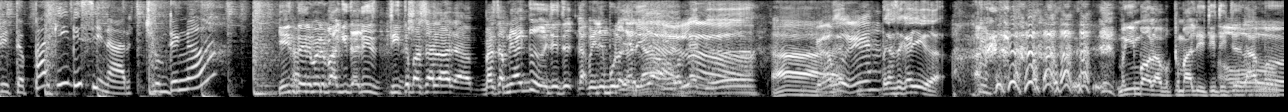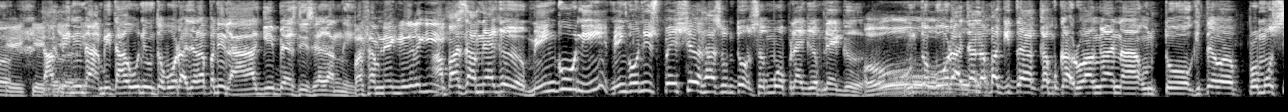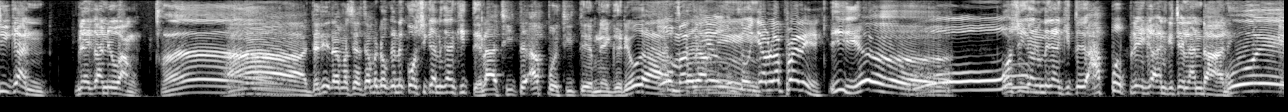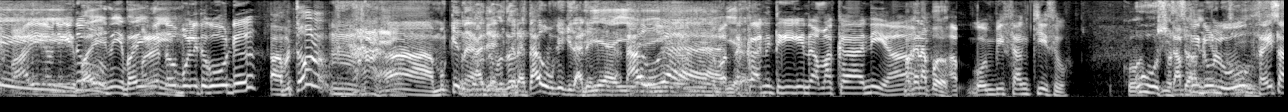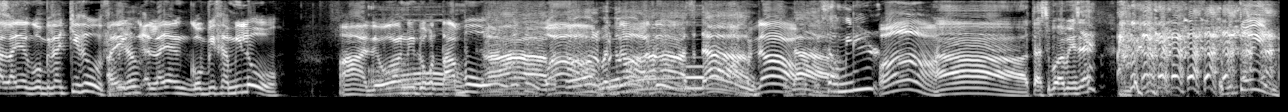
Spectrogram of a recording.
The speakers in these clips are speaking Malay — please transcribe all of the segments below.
Cerita Pagi di Sinar. Jom dengar. Kita daripada pagi tadi cerita pasal uh, pasal berniaga je kat meja bulat tadi kan. Yalah. Ah. Kenapa eh? Terasa kaya tak? Mengimbau lah kembali cerita-cerita Oh, lama. okey, okey. Tapi ni nak beritahu ni untuk borak jalapan ni lagi best ni sekarang ni. Pasal berniaga lagi. Ah, pasal berniaga Minggu ni Minggu ni special khas untuk semua peniaga-peniaga Oh. Untuk borak jalapan Kita akan buka ruangan uh, Untuk kita promosikan Perniagaan dia orang Ah. ah. Jadi dalam masa yang sama Dia kena kongsikan dengan kita lah Cerita apa cerita berniaga dia orang Oh, maksudnya ni. untuk jam 8 ni? Iya Oh. Kongsikan dengan kita Apa perniagaan kecil anda ni Oi. Baik macam itu. Baik ni, baik Mana ni. tahu boleh terus order. Ah betul. ah mungkin Betul, ada betul, yang kita betul. dah tahu, mungkin kita ada yang Ya, kita ya, tahu ya. kan. Sebab ya. tekak ni teringin nak makan ni ah. Makan apa? Ah, Goreng pisang cheese tu. Oh, sedap. Tapi dulu saya tak layan goreng pisang cheese tu. Saya tu? layan goreng pisang Milo. Ah, dia orang ni dia orang tabur Ah, tu. betul, betul. Ah, sedap. Sedap. Sedap. Pisang mil. Ah. Ah, tak sebut habis eh? Betul Im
